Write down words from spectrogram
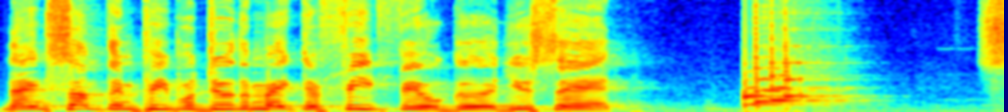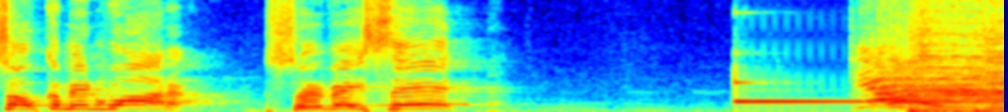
Name something people do to make their feet feel good. You said soak them in water. Survey said oh.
